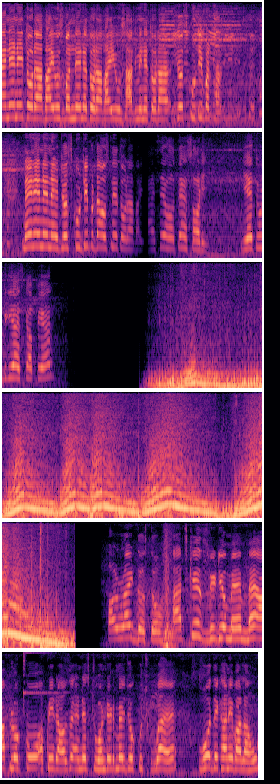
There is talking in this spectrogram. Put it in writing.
मैंने नहीं तोड़ा, भाई उस बंदे ने तोड़ा, भाई उस आदमी ने तोड़ा, जो स्कूटी पर था। नहीं नहीं नहीं नहीं, जो स्कूटी पर था, उसने तोड़ा, भाई। ऐसे होते हैं सॉरी ये टूट गया इसका पेयर राइट दोस्तों, आज के इस वीडियो में मैं आप लोग को अपनी Rouser N S two hundred में जो कुछ हुआ है, वो दिखाने वाला हूँ,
